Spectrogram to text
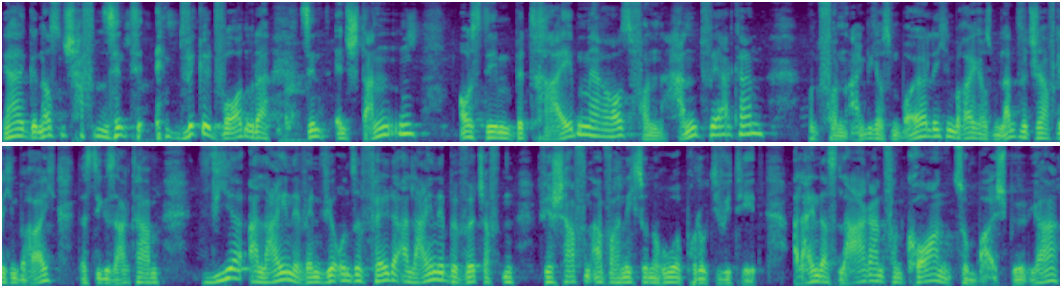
Ja, Genossenschaften sind entwickelt worden oder sind entstanden aus dem Betreiben heraus von Handwerkern, und von eigentlich aus dem bäuerlichen Bereich, aus dem landwirtschaftlichen Bereich, dass die gesagt haben, wir alleine, wenn wir unsere Felder alleine bewirtschaften, wir schaffen einfach nicht so eine hohe Produktivität. Allein das Lagern von Korn zum Beispiel, ja,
